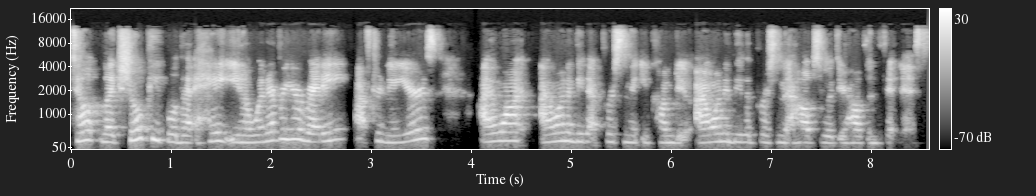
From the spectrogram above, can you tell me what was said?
tell, like, show people that, hey, you know, whenever you're ready after New Year's, I want I want to be that person that you come to. I want to be the person that helps you with your health and fitness.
